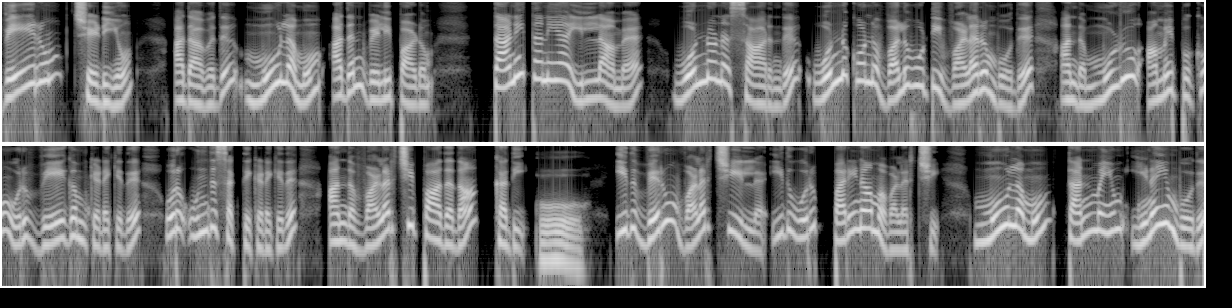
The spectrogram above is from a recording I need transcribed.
வேரும் செடியும் அதாவது மூலமும் அதன் வெளிப்பாடும். தனித்தனியா இல்லாம ஒன்னொன்ன சார்ந்து ஒண்ணுக்கொன்னு வலுவூட்டி வளரும்போது அந்த முழு அமைப்புக்கும் ஒரு வேகம் கிடைக்குது ஒரு உந்து சக்தி கிடைக்குது. அந்த வளர்ச்சி பாதை தான் கதி. ஓ. இது வெறும் வளர்ச்சி இல்ல இது ஒரு பரிணாம வளர்ச்சி. மூலமும் தன்மையும் இணையும் போது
